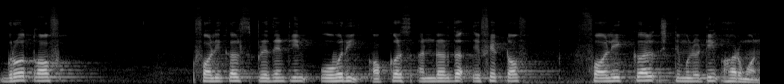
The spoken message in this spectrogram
Growth of follicles present in ovary occurs under the effect of follicle stimulating hormone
